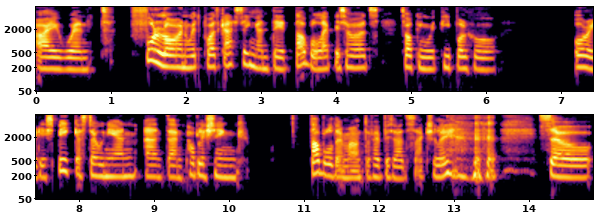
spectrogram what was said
I went full on with podcasting and did double episodes talking with people who already speak Estonian and then publishing double the amount of episodes actually. so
